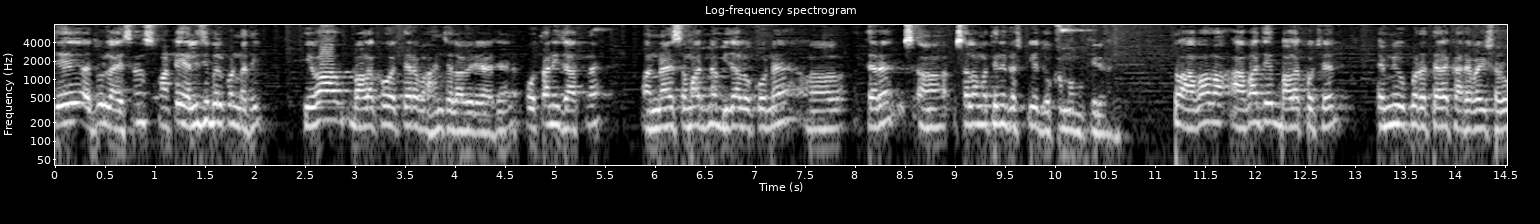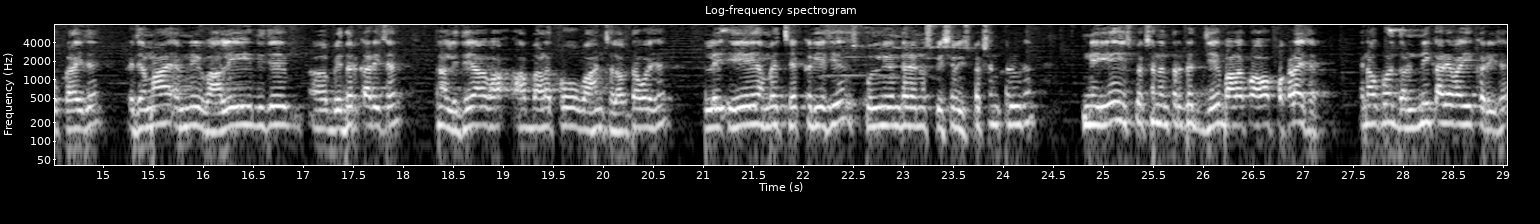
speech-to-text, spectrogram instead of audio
જે હજુ લાયસન્સ માટે એલિજિબલ પણ નથી, એવા બાળકો અત્યારે વાહન ચલાવી રહ્યા છે અને પોતાની જાતને અને સમાજના બીજા લોકોને અત્યારે સલામતીની દ્રષ્ટિએ જોખમમાં મૂકી રહ્યા છે. તો આવા આવા જે બાળકો છે, એમની ઉપર અત્યારે કાર્યવાહી શરૂ કરાઈ છે કે જેમાં એમની વાલીની જે બેદરકારી છે એના લીધે આ બાળકો વાહન ચલાવતા હોય છે. એટલે એ અમે ચેક કરીએ છીએ, સ્કૂલની અંદર એનું સ્પેશિયલ ઇન્સ્પેક્શન કર્યું છે. ને એ ઇન્સ્પેક્શન અંતર્ગત જે બાળકો આવા પકડાય છે, એના ઉપર દંડની કાર્યવાહી કરી છે.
